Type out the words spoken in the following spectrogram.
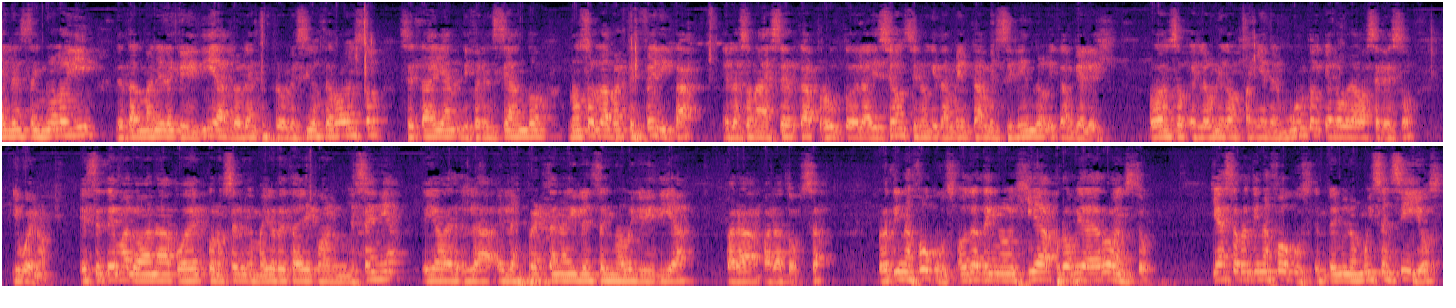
Island Technology de tal manera que hoy día los lentes progresivos de Robinson se tallan diferenciando no solo la parte esférica en la zona de cerca, producto de la adición, sino que también cambia el cilindro y cambia el eje. Robinson es la única compañía en el mundo que ha logrado hacer eso. Y bueno, ese tema lo van a poder conocer en mayor detalle con Yesenia. Ella es la, experta en Island Technology hoy día para, para TOPSA. Retina Focus, otra tecnología propia de Robinson ¿Qué hace Retina Focus? En términos muy sencillos,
